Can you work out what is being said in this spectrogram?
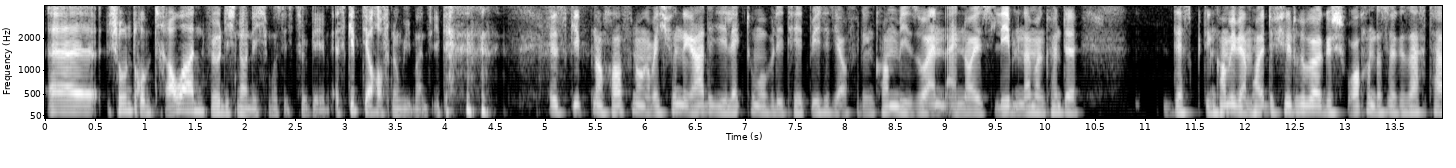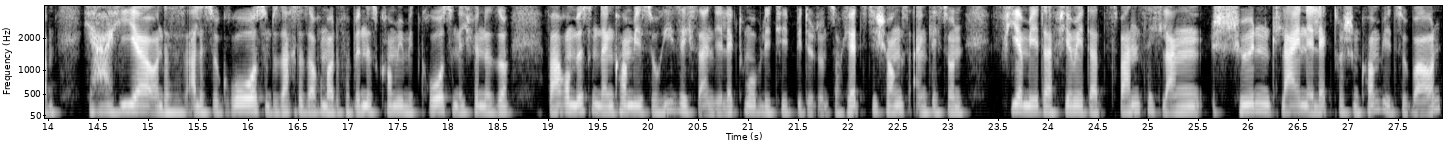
äh, schon drum trauern würde ich noch nicht, muss ich zugeben. Es gibt ja Hoffnung, wie man sieht. Es gibt noch Hoffnung, aber ich finde gerade die Elektromobilität bietet ja auch für den Kombi so ein, ein neues Leben. Ne? Man könnte das, den Kombi, wir haben heute viel drüber gesprochen, dass wir gesagt haben, ja, hier und das ist alles so groß und du sagtest auch immer, du verbindest Kombi mit groß und ich finde so, warum müssen denn Kombis so riesig sein? Die Elektromobilität bietet uns doch jetzt die Chance, eigentlich so einen 4 Meter, 4 Meter 20 langen, schönen, kleinen elektrischen Kombi zu bauen,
